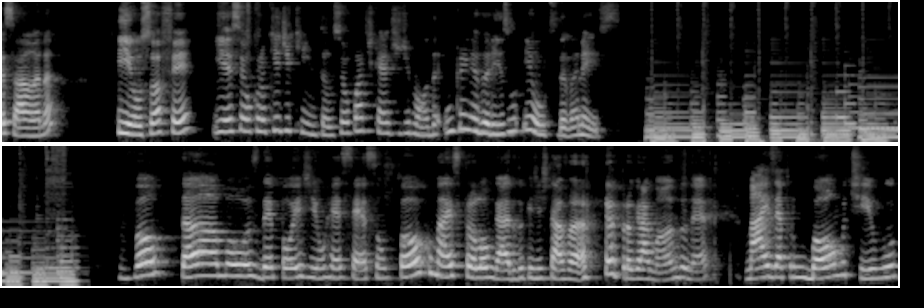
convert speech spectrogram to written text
eu sou a Ana. E eu sou a Fê, e esse é o Croqui de Quinta, o seu podcast de moda, empreendedorismo e outros devaneios. Voltamos depois de um recesso um pouco mais prolongado do que a gente estava programando, né? Mas é por um bom motivo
